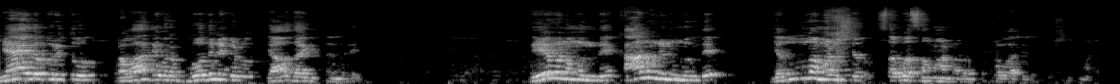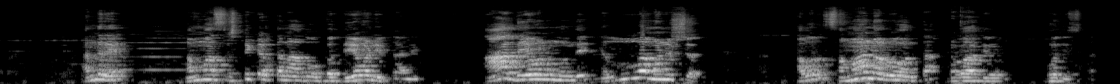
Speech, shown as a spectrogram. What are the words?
ನ್ಯಾಯದ ಕುರಿತು ಪ್ರವಾದಿಯವರ ಬೋಧನೆಗಳು ಯಾವುದಾಗಿತ್ತಂದ್ರೆ, ದೇವನ ಮುಂದೆ, ಕಾನೂನಿನ ಮುಂದೆ ಎಲ್ಲ ಮನುಷ್ಯರು ಸರ್ವ ಸಮಾನರು ಅಂತ ಮಾಡ್ತಾರೆ ಅಂದ್ರೆ, ನಮ್ಮ ಸೃಷ್ಟಿಕರ್ತನಾದ ಒಬ್ಬ ದೇವನಿದ್ದಾನೆ. ಆ ದೇವನ ಮುಂದೆ ಎಲ್ಲ ಮನುಷ್ಯರು ಅವರು ಸಮಾನರು ಅಂತ ಪ್ರವಾದಿಯವರು ಬೋಧಿಸ್ತಾರೆ.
